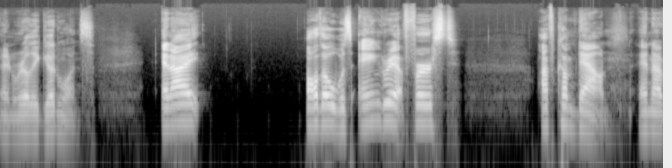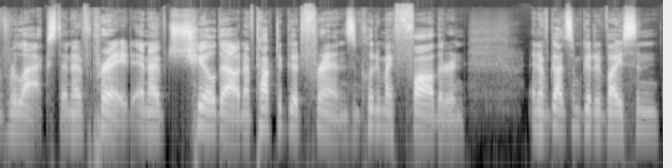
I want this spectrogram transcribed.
and really good ones. And I, although was angry at first, I've come down and I've relaxed and I've prayed and I've chilled out and I've talked to good friends, including my father, and and I've got some good advice. And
